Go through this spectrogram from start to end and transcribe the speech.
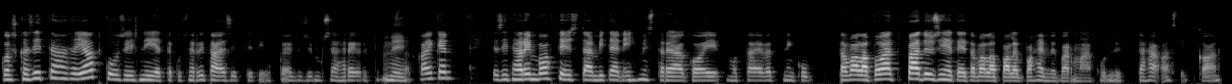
koska sittenhän se jatkuu siis niin, että kun se Rita esitti tiukkoja kysymyksiä, Häri yritti niin. kaiken. Ja sitten Härin pohtii sitä, miten ihmistä reagoi, mutta eivät niin kuin, tavallaan päätyy siihen, että ei tavallaan paljon pahemmin varmaan kuin nyt tähän astikkaan.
